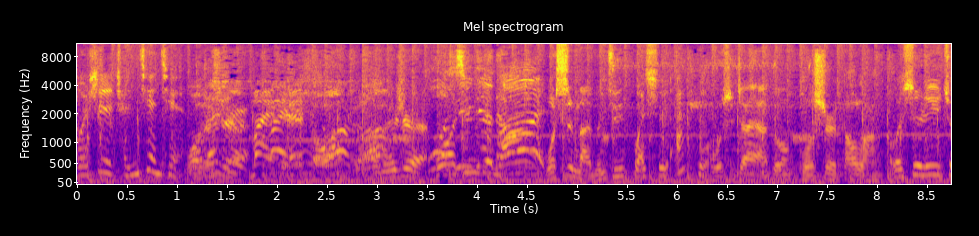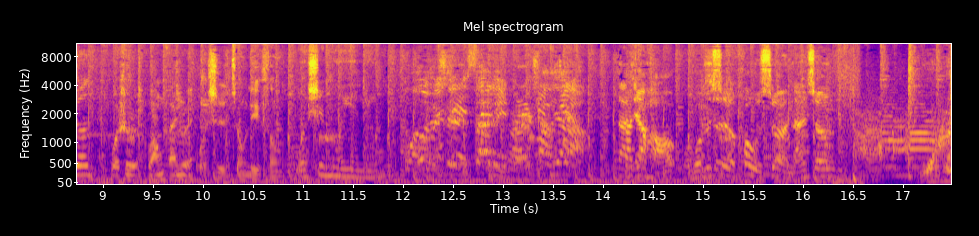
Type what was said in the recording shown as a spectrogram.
我是陈倩倩，我们是麦田守望者，我们是火星电台，我是满文军，我是阿虎，我是张亚东，我是刀郎，我是绿洲，我是王凡瑞，我是钟立峰，我是莫艳玲，我们是三里屯唱将。大家好，我们是后舍男生。我们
